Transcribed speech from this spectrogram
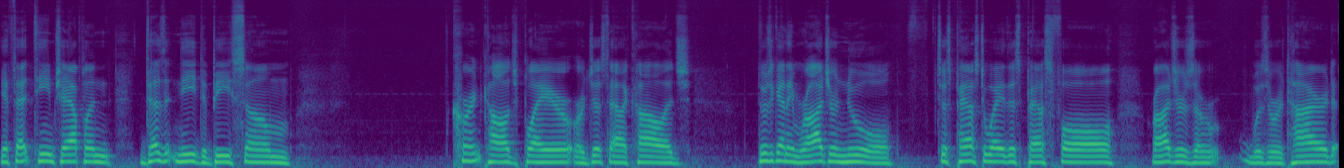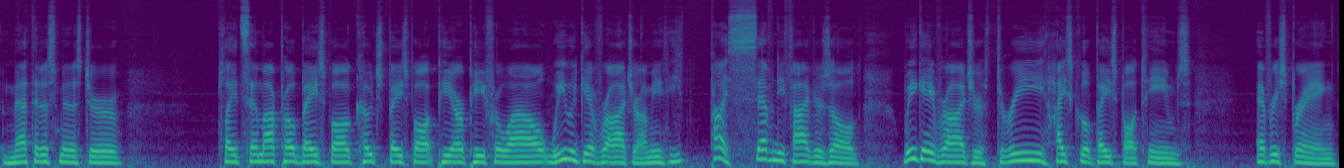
if that team chaplain doesn't need to be some current college player or just out of college. There's a guy named Roger Newell, just passed away this past fall. Rogers a, was a retired Methodist minister, played semi-pro baseball, coached baseball at PRP for a while. We would give Roger, I mean, he's probably 75 years old. We gave Roger three high school baseball teams every spring,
